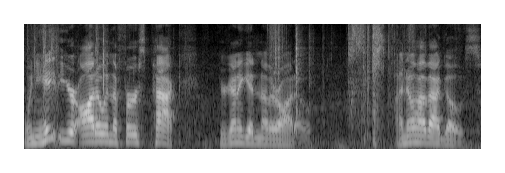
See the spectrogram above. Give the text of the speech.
When you hit your auto in the first pack, you're going to get another auto. I know how that goes.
